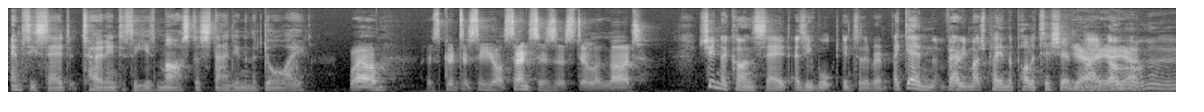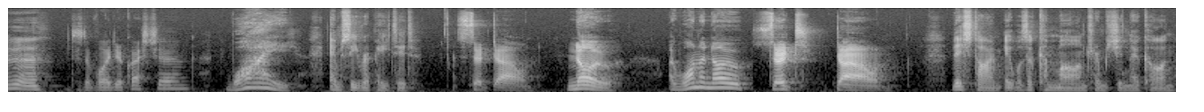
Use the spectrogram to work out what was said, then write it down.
MC said, turning to see his master standing in the doorway. Well, it's good to see your senses are still alert. Shinno Khan said as he walked into the room. Again, very much playing the politician. Yeah, like, yeah, oh, yeah. uh, uh." Just avoid your question. Why? MC repeated. Sit down. No. I want to know. Sit down. This time it was a command from Shinno Khan.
